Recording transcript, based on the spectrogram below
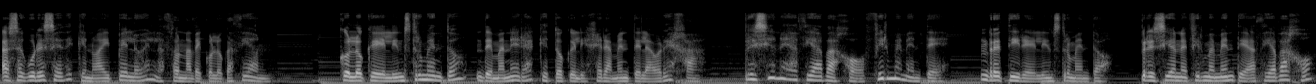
Asegúrese de que no hay pelo en la zona de colocación. Coloque el instrumento de manera que toque ligeramente la oreja. Presione hacia abajo firmemente. Retire el instrumento. Presione firmemente hacia abajo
